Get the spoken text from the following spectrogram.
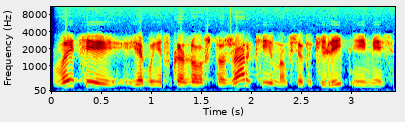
в эти, я бы не сказал, что жаркие, но все-таки летние месяцы.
